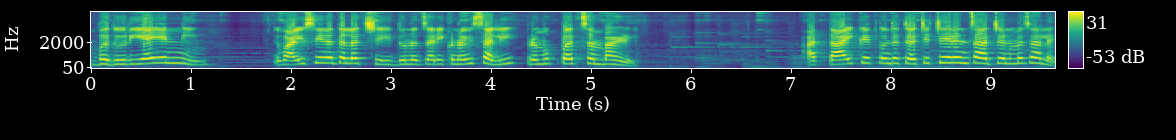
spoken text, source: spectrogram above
Bhadauria यांनी वायुसेना दलाचे दोन हजार एकोणावीस साली प्रमुख पद सांभाळले. आता ऐकत कोणत्या चर्चित चेहऱ्यांचा आज जन्म झालाय.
